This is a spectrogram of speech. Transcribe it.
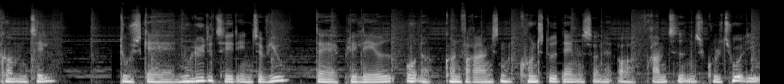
Velkommen til. Du skal nu lytte til et interview, der blev lavet under konferencen Kunstuddannelserne og Fremtidens Kulturliv,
